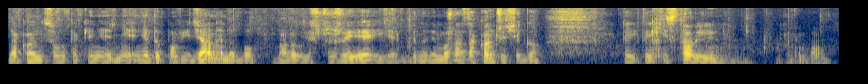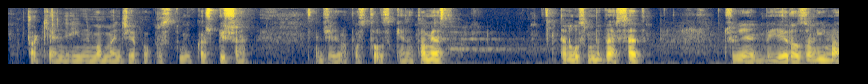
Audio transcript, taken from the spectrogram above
na końcu takie nie, nie, niedopowiedziane, no bo Paweł jeszcze żyje i jakby no, nie można zakończyć jego tej, tej historii, bo w takim, a nie innym momencie po prostu Łukasz pisze dzieje apostolskie. Natomiast ten ósmy werset czyli jakby Jerozolima,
